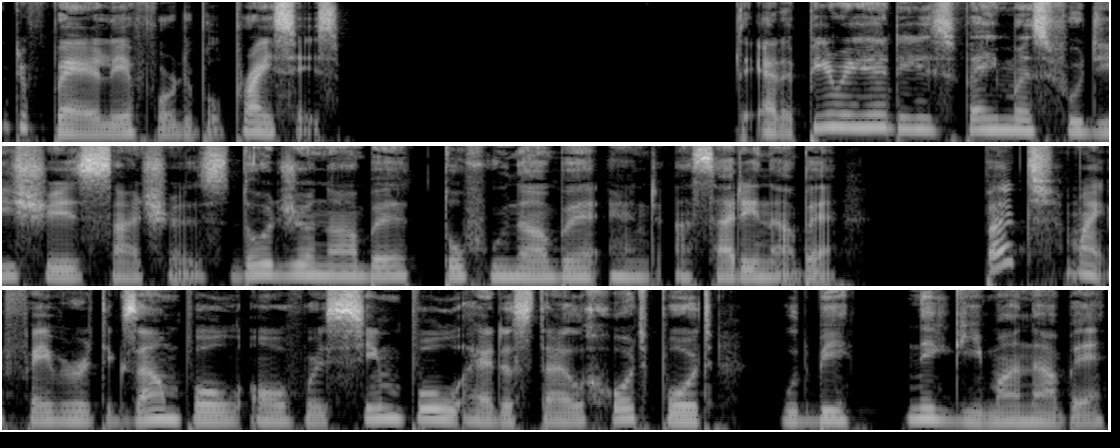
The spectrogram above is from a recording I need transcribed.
at fairly affordable prices. The Edo period is famous for dishes such as dojo nabe, tofu nabe, and asari nabe. But my favorite example of a simple Edo style hot pot would be negima nabe.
